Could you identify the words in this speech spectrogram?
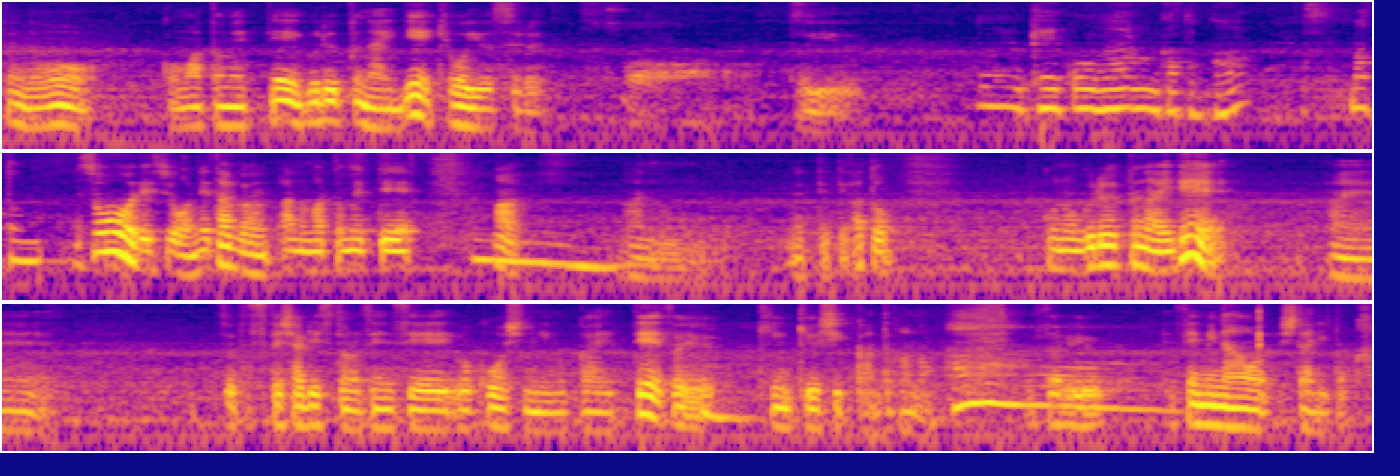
そういうのをこうまとめてグループ内で共有するという。どういう傾向があるんかとかまとめそうでしょうね多分。あのまとめてまあうん。あのやってて。あとこのグループ内で、えーちょっとスペシャリストの先生を講師に迎えてそういう緊急疾患とかのはあそういうセミナーをしたりとか、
